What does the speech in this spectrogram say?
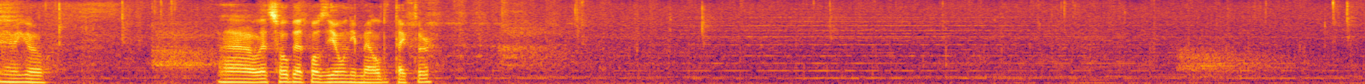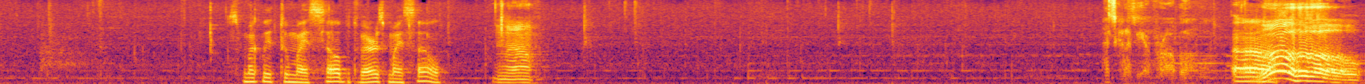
There we go. Uh, let's hope that was the only metal detector. Smuggle it to my cell, but where's my cell? No. That's gonna be a problem. Oh.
